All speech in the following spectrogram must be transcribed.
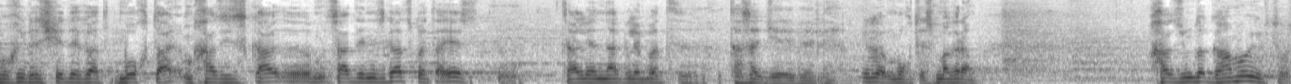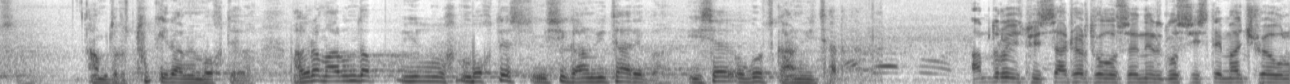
გუხილის შედეგად მოხდა ხაზის სადენის გაწყვეტა ეს ძალიან ნაკლებად დასაჯერებელია. იგივე მოხდეს, მაგრამ ხაზი უნდა გამოირთვოს. ამ დროს თუ კი რამე მოხდება, მაგრამ არ უნდა მოხდეს მისი განვითარება, ისე როგორც განვითარდა. ამ დროისთვის საქართველოს ენერგოსისტემა ჩვეულ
